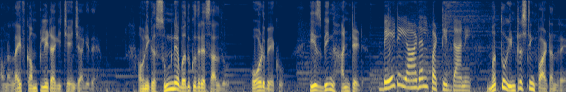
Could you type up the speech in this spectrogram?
ಅವನ ಲೈಫ್ ಕಂಪ್ಲೀಟ್ ಆಗಿ ಚೇಂಜ್ ಆಗಿದೆ. ಅವನಿಗೆ ಸುಮ್ಮನೆ ಬದುಕಿದ್ರೆ ಸಾಲದು ಓಡಬೇಕು. ಈಸ್ ಬಿಂಗ್ ಹಂಟೆಡ್ ಬೇಟೆಯಾಡಲ್ಪಟ್ಟಿದ್ದಾನೆ. ಮತ್ತು ಇಂಟ್ರೆಸ್ಟಿಂಗ್ ಪಾರ್ಟ್ ಅಂದ್ರೆ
